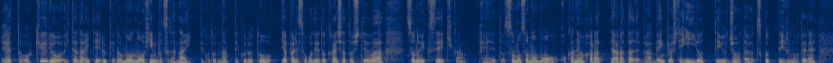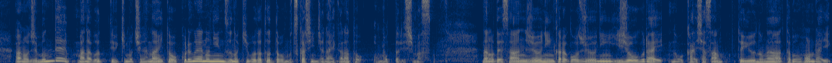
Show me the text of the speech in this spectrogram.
えーと、給料を頂いているけども納品物がないってことになってくるとやっぱりそこでいうと会社としてはその育成期間、えーと、そもそももうお金を払ってあなたが勉強していいよっていう状態を作っているのでねあの自分で学ぶっていう気持ちがないとこれぐらいの人数の規模だと多分難しいんじゃないかなと思ったりします。なので30人から50人以上ぐらいの会社さんというのが多分本来、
